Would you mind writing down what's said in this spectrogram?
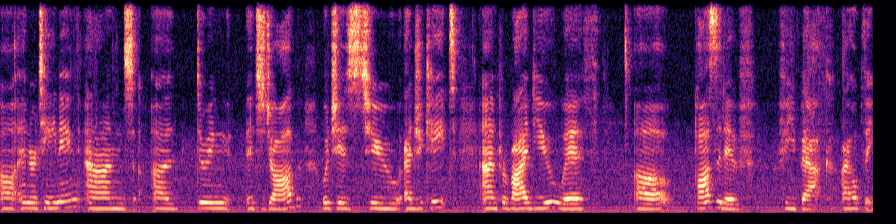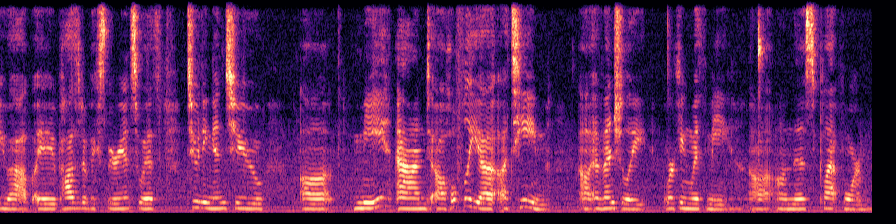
uh, entertaining and uh, doing its job, which is to educate and provide you with uh, positive feedback. I hope that you have a positive experience with tuning into uh, me and hopefully a, a team uh, eventually working with me uh, on this platform,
